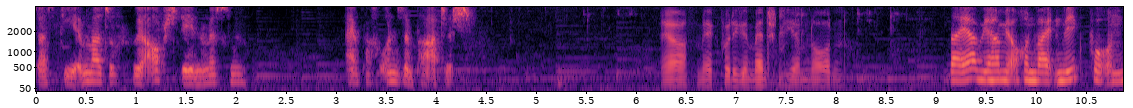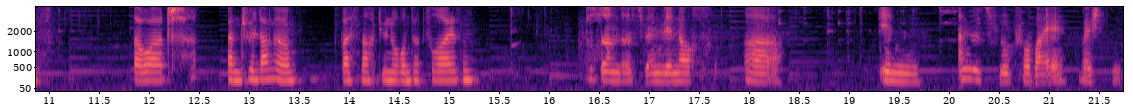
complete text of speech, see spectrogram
dass die immer so früh aufstehen müssen. Einfach unsympathisch. Ja, merkwürdige Menschen hier im Norden. Naja, wir haben ja auch einen weiten Weg vor uns. Dauert ganz schön lange, bis nach Düne runterzureisen. Besonders wenn wir noch äh, in Handelsflut vorbei möchten.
